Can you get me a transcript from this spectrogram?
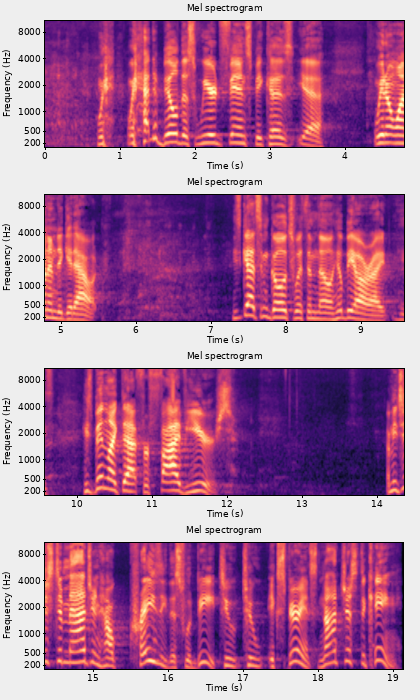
we, we had to build this weird fence because, yeah, we don't want him to get out. He's got some goats with him, though. He'll be all right. He's, he's been like that for five years. I mean, just imagine how crazy this would be to, to experience not just the king,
